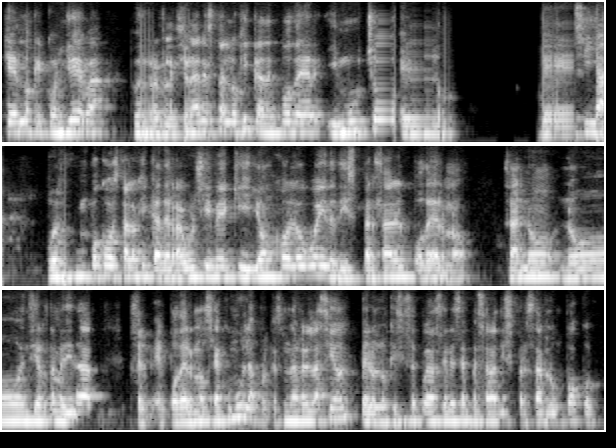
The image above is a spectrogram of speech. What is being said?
¿qué es lo que conlleva? Pues reflexionar esta lógica de poder y mucho en lo que decía, pues un poco esta lógica de Raúl Sivek y John Holloway de dispersar el poder, ¿no? O sea, no, no en cierta medida, pues el, poder no se acumula porque es una relación, pero lo que sí se puede hacer es empezar a dispersarlo un poco.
